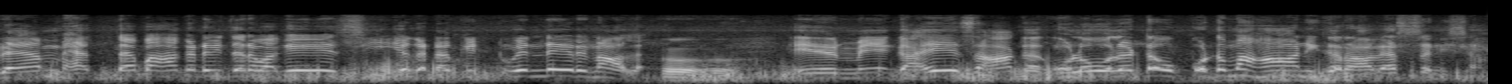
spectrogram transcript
ග්‍රෑම් 75කට විතර වගේ 100කට කිට්ටු වෙන්න එරනාල. ඒ මේ ගහේ සාක කොළවලට ඔක්කොටම හානි කරා වැස්ස නිසා.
